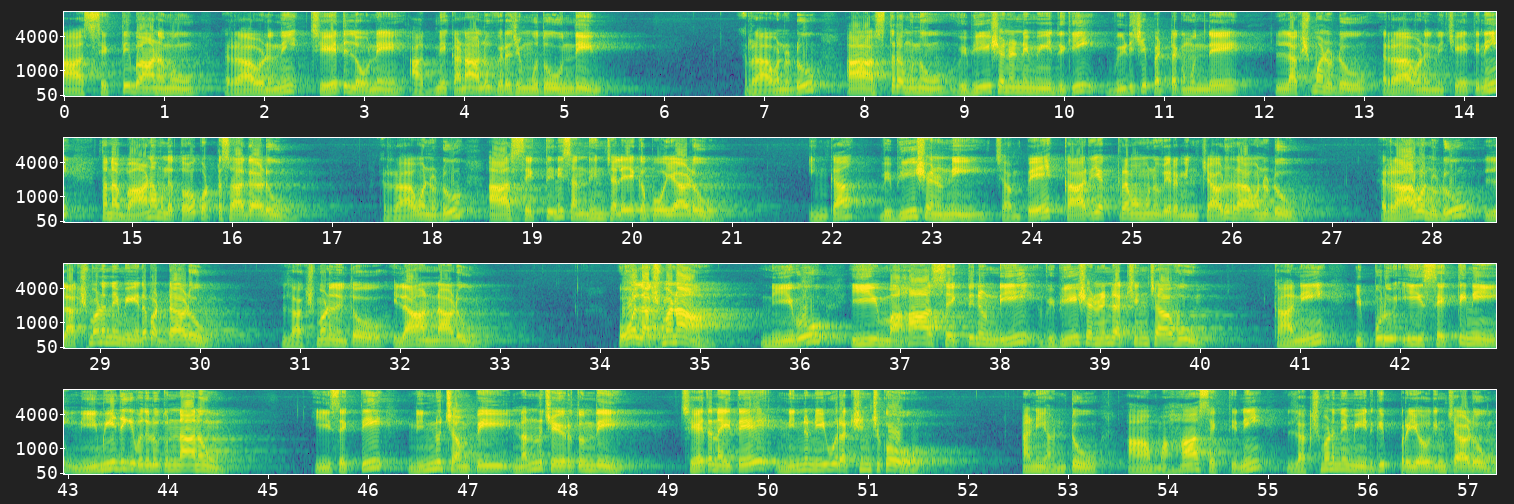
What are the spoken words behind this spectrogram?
ఆ శక్తి బాణము రావణుని చేతిలోనే అగ్ని కణాలు విరజిమ్ముతూ ఉంది. రావణుడు ఆ అస్త్రమును విభీషణుని మీదికి విడిచిపెట్టకముందే లక్ష్మణుడు రావణుని చేతిని తన బాణములతో కొట్టసాగాడు. రావణుడు ఆ శక్తిని సంధించలేకపోయాడు. ఇంకా విభీషణుని చంపే కార్యక్రమమును విరమించాడు రావణుడు. రావణుడు లక్ష్మణుని మీద పడ్డాడు. లక్ష్మణునితో ఇలా అన్నాడు ఓ లక్ష్మణ నీవు ఈ మహాశక్తి నుండి విభీషణుని రక్షించావు. కానీ ఇప్పుడు ఈ శక్తిని నీ మీదికి వదులుతున్నాను. ఈ శక్తి నిన్ను చంపి నన్ను చేరుతుంది. చేతనైతే నిన్ను నీవు రక్షించుకో అని అంటూ ఆ మహాశక్తిని లక్ష్మణుని మీదికి ప్రయోగించాడు.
